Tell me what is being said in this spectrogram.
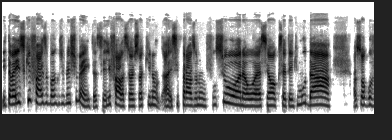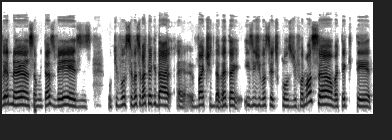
Então é isso que faz o banco de investimento. Assim, ele fala assim, oh, isso aqui não, ah, esse prazo não funciona, ou é assim, ó, que você tem que mudar a sua governança, muitas vezes, o que você, você vai ter que dar, é, vai te vai ter, exigir você disclose de informação, vai ter que ter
